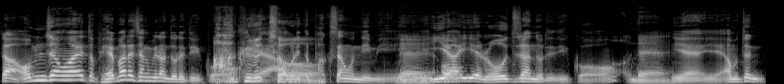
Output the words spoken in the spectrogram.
자, 엄정화의 또 배반의 장미란 노래도 있고. 아, 그렇죠. 예, 우리 또 박상우 님이 네. 이 아이의 로드란 노래도 있고. 어, 네. 예, 예. 아무튼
